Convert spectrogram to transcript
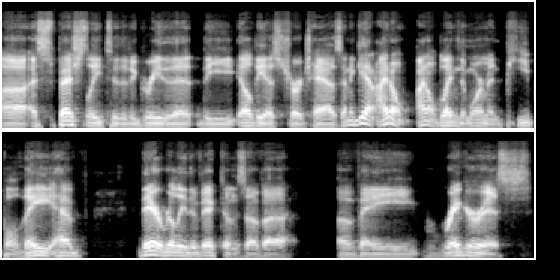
uh, especially to the degree that the LDS Church has, and again, I don't I don't blame the Mormon people. They have they're really the victims of a of a rigorous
